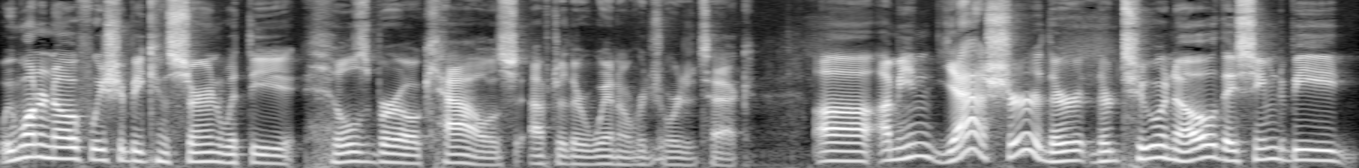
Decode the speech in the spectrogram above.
We want to know if we should be concerned with the Hillsborough Cows after their win over Georgia Tech. Uh, I mean, yeah, sure. They're they're two and zero. They seem to be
